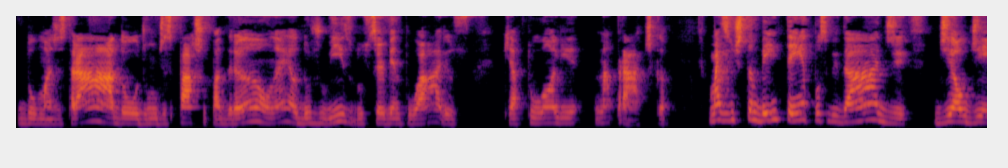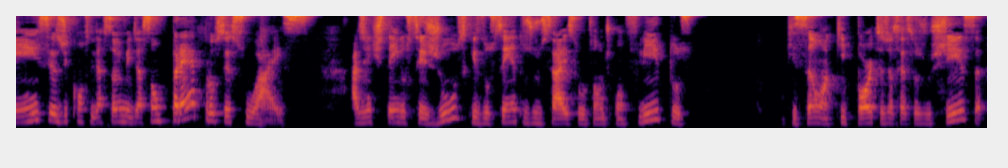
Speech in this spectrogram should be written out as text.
do magistrado ou de um despacho padrão, né? Do juízo, dos serventuários que atuam ali na prática. Mas a gente também tem a possibilidade de audiências de conciliação e mediação pré-processuais. A gente tem os SEJUSCs, os Centros Judiciais de Solução de Conflitos, que são aqui portas de acesso à justiça,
